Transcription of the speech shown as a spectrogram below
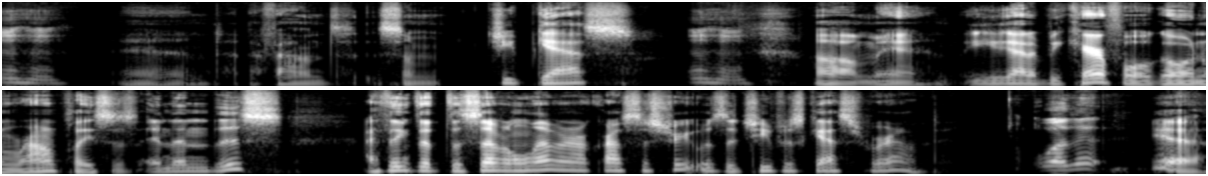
Mm-hmm. And I found some cheap gas. Mm-hmm. Oh man, you got to be careful going around places. And then this, I think that the 7-Eleven across the street was the cheapest gas around. Was it? Yeah.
